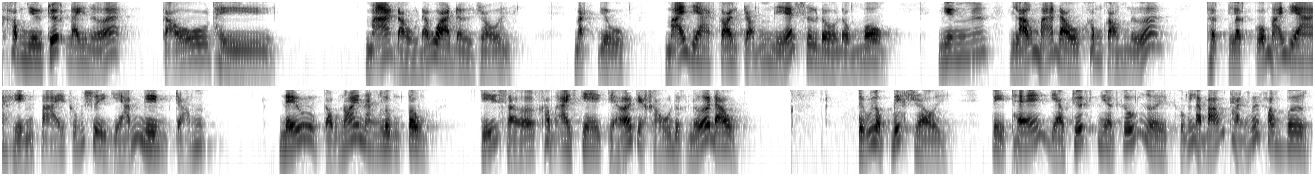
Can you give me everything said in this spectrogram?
không như trước đây nữa. Cậu thì... Mã đầu đã qua đời rồi. Mặc dù Mã Gia coi trọng nghĩa sư đồ đồng môn, nhưng lão Mã đầu không còn nữa. Thực lực của Mã Gia hiện tại cũng suy giảm nghiêm trọng. Nếu cậu nói năng lung tung, chỉ sợ không ai che chở cho cậu được nữa đâu. Tiểu lục biết rồi, vì thế dạo trước nhờ cứu người cũng là báo thẳng với Phong Vương,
